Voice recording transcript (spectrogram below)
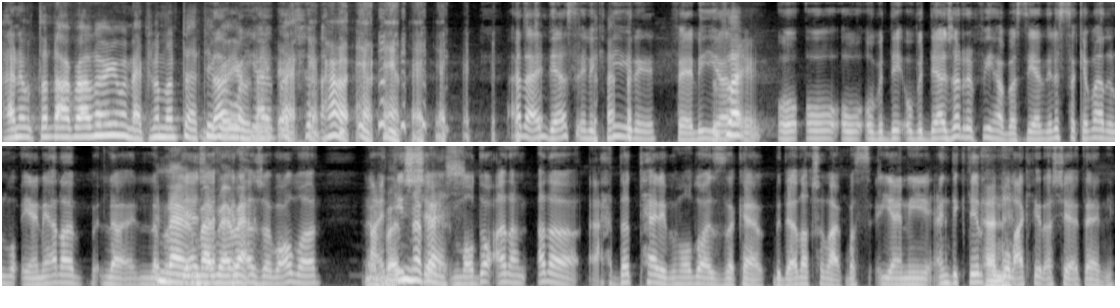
أنا بطلع على عيونك لما تحكي بعيونك أنا عندي أسئلة كثيره فعليا. وبدي وبدي أجرب فيها بس يعني لسه كمان الم... يعني أنا لما بدي أجي احكي عمر ما عنديش الموضوع أنا أنا حددت حالي بموضوع الزكاه بدي اناقش معك بس يعني عندي كثير فضول على كثير أشياء ثانية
